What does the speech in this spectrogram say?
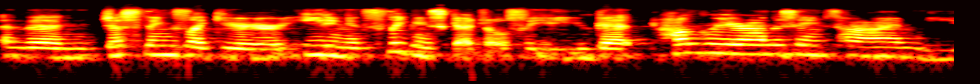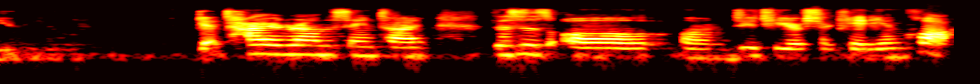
And then just things like your eating and sleeping schedule. So you, you get hungry around the same time, you, you get tired around the same time. This is all um, due to your circadian clock.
